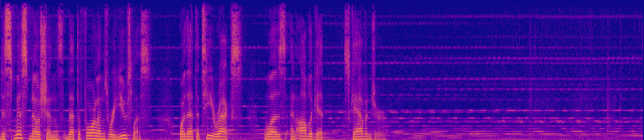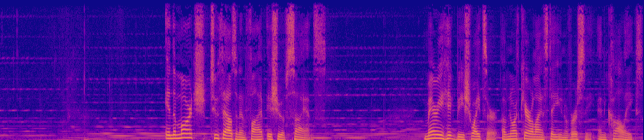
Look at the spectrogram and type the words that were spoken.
dismissed notions that the forelimbs were useless or that the T Rex was an obligate scavenger. In the March 2005 issue of Science, Mary Higby Schweitzer of North Carolina State University and colleagues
